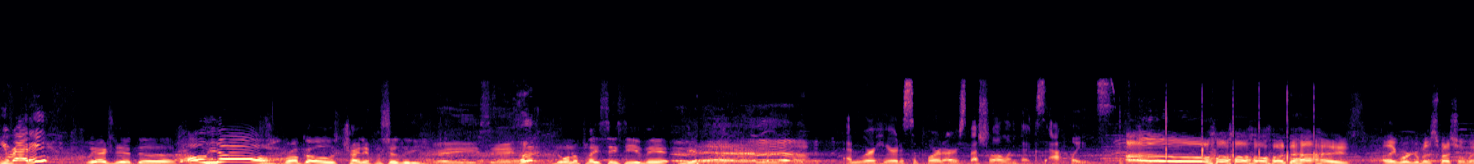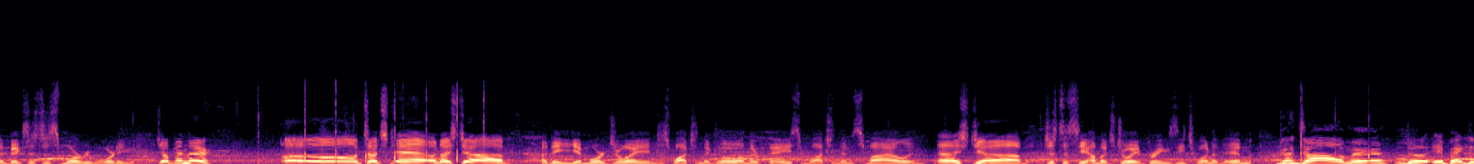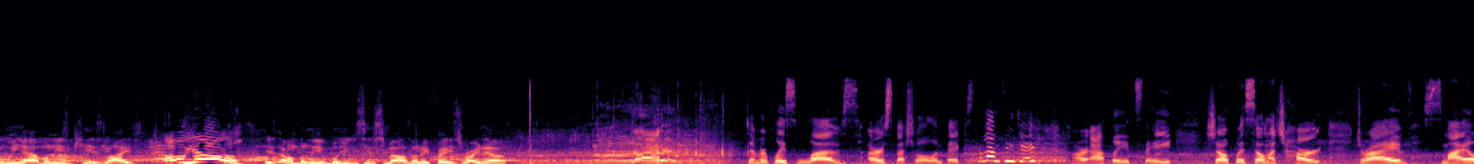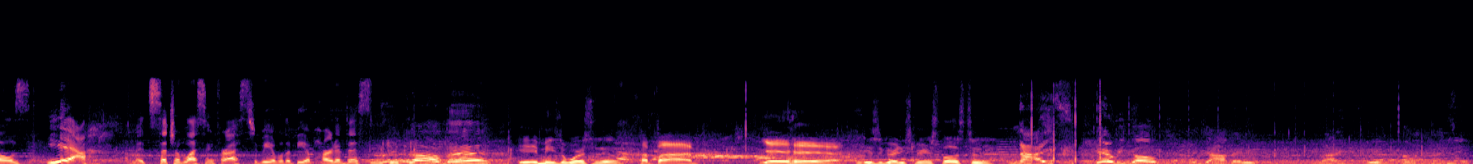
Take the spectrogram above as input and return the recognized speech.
You ready? We're actually at the oh yeah Broncos training facility Crazy Hut. doing a Play 60 event. Yeah. And we're here to support our Special Olympics athletes. Oh, nice. I think working with Special Olympics is just more rewarding. Jump in there. Oh, touchdown. Nice job. I think you get more joy in just watching the glow on their face and watching them smile and nice job. Just to see how much joy it brings each one of them. Good job, man. The impact that we have on these kids' lives. Oh yeah, it's unbelievable. You can see the smiles on their face right now. Denver Police loves our Special Olympics. Come on, CJ. Our athletes, they show up with so much heart, drive, smiles. Yeah, it's such a blessing for us to be able to be a part of this. Good job, man. It, it means the world to them. High five. Yeah. It's a great experience for us too. Nice. There we go. Good job, baby. Nice. Sweet.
